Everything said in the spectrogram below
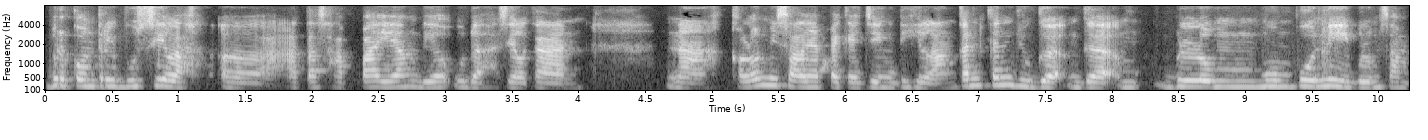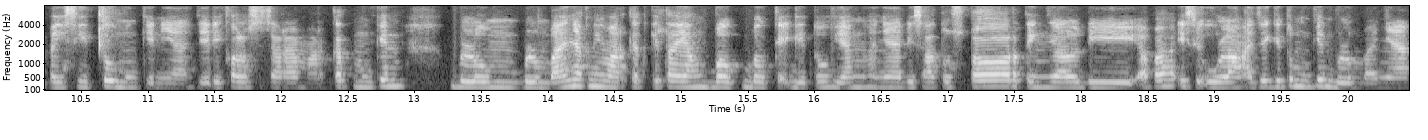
berkontribusi lah uh, atas apa yang dia udah hasilkan. Nah, kalau misalnya packaging dihilangkan kan juga nggak belum mumpuni, belum sampai situ mungkin ya. Jadi kalau secara market mungkin belum belum banyak nih market kita yang bulk bulk kayak gitu, yang hanya di satu store tinggal di apa isi ulang aja gitu mungkin belum banyak.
